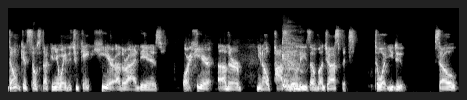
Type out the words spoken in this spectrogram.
don't get so stuck in your way that you can't hear other ideas or hear other, you know, possibilities of adjustments to what you do. So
